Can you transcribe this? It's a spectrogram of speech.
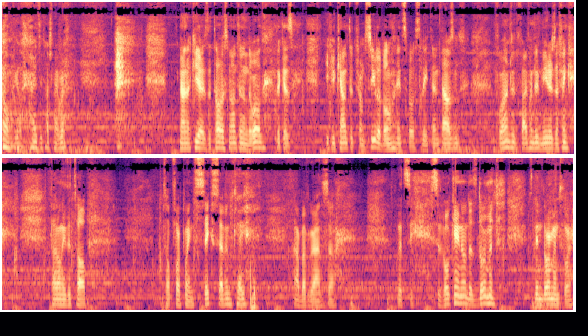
Oh my god, I need to catch my breath. Mauna Kea is the tallest mountain in the world because if you count it from sea level, it's supposed to be 10,400, 500 meters, I think. Not only the top, top 4.6, 7k above ground so let's see. It's a volcano that's dormant. It's been dormant for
